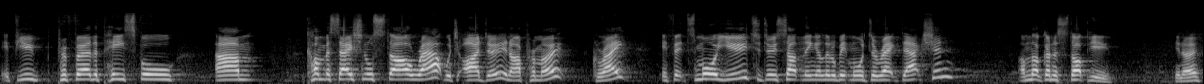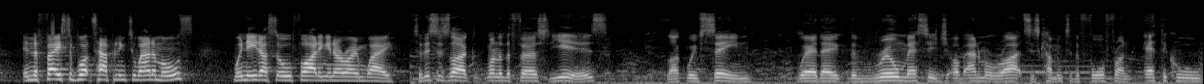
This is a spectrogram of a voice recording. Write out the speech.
If you prefer the peaceful, um, conversational style route, which I do and I promote, great. If it's more you to do something a little bit more direct action, I'm not going to stop you. You know, in the face of what's happening to animals, we need us all fighting in our own way. So this is like one of the first years, like we've seen, where they, the real message of animal rights is coming to the forefront, ethical,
